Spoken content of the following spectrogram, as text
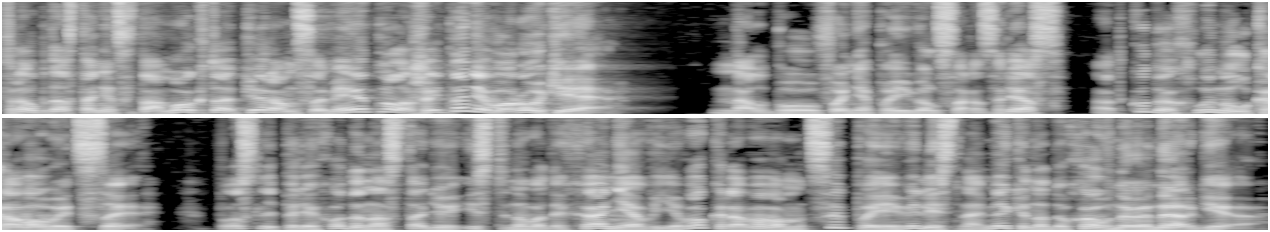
Труп достанется тому, кто первым сумеет наложить на него руки!» На лбу у Фэня появился разрез, откуда хлынул кровавый ци. После перехода на стадию истинного дыхания в его кровавом ци появились намеки на духовную энергию.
